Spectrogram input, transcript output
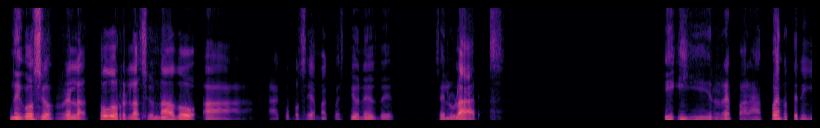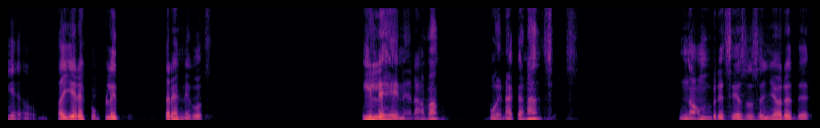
negocios, todo relacionado a, ¿cómo se llama? Cuestiones de celulares. Y, y reparando, bueno, tenía talleres completos, tres negocios. Y le generaban buenas ganancias. No, hombre, si esos señores de,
